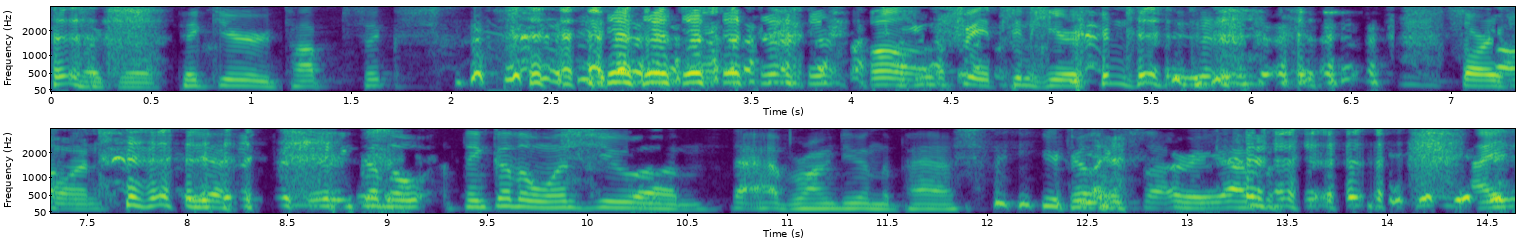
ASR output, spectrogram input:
Like well, pick your top six. Oh, you fit in here. Sorry. Juan. yeah. Think of the think of the ones you um that have wronged you in the past. You're like, sorry. I'm, I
